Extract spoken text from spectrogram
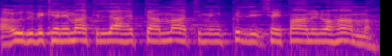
أعوذ بكلمات الله التامات من كل شيطان وهامة.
